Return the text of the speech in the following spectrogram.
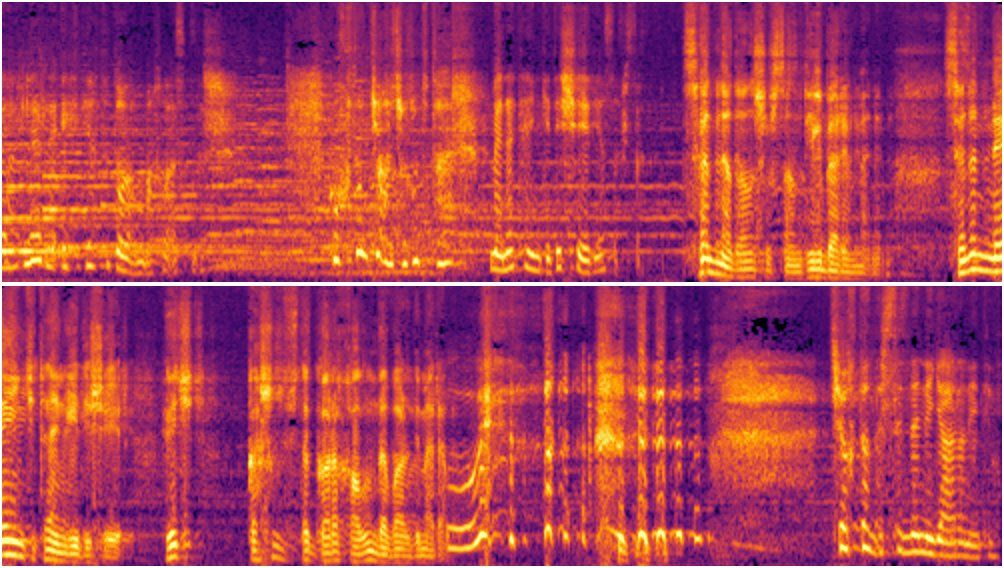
Şairlərlə ehtiyatlı dolanmaq lazımdır. Qorxdum ki, acığı tutar, mənə tənqidi şeir yazarsan. Sən nə danışırsan dilbərim mənim? Sənə nəinki tənqidi şeir, heç qaşın üstə qara xalın da var demərəm. Çoxdandır səndən nigaran idim.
